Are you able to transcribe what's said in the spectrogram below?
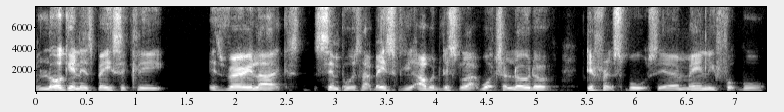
logging is basically it's very like simple. It's like basically I would just like watch a load of different sports, yeah, mainly football,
